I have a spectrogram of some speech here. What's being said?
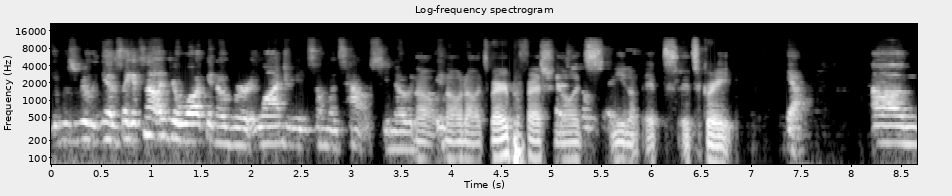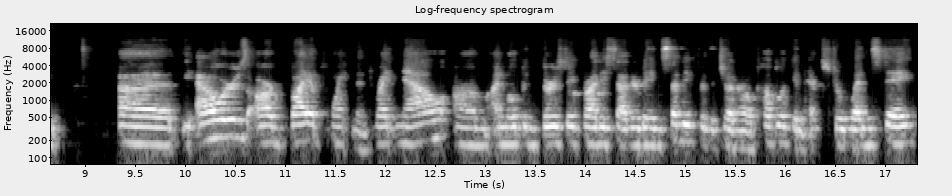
it was really, you know, it's like, it's not like you're walking over laundry in someone's house, you know? No, it- no, no. It's very professional. Professional It's you know, it's it's great. Yeah. Um, uh, the hours are by appointment. Right now, um, I'm open Thursday, Friday, Saturday, and Sunday for the general public and extra Wednesday.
